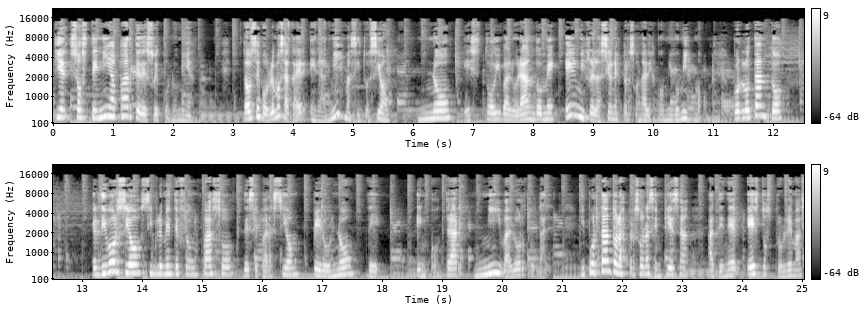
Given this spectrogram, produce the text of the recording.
quien sostenía parte de su economía. Entonces volvemos a caer en la misma situación. No estoy valorándome en mis relaciones personales conmigo mismo. Por lo tanto, el divorcio simplemente fue un paso de separación, pero no de encontrar mi valor total. Y por tanto las personas empiezan a tener estos problemas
